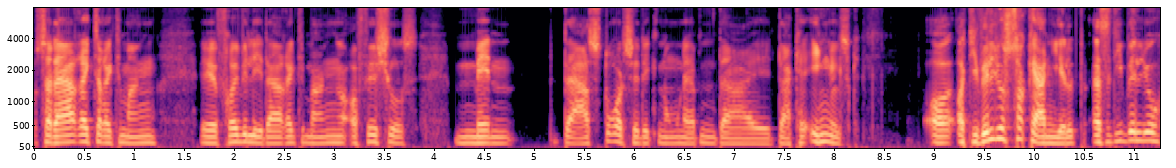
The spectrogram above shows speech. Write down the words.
Så der er rigtig, rigtig mange øh, frivillige, der er rigtig mange officials, men der er stort set ikke nogen af dem, der, øh, der kan engelsk. Og, og de vil jo så gerne hjælpe. Altså, de vil jo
